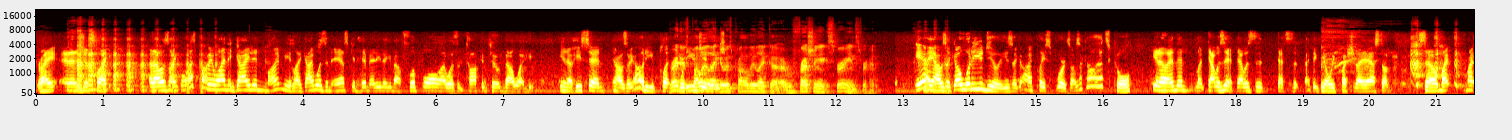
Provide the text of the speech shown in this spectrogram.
Right? And it's just like, and I was like, "Well, that's probably why the guy didn't mind me. Like, I wasn't asking him anything about football. I wasn't talking to him about what he." You know, he said, you know, I was like, "Oh, do you play? Right. what It do was you probably do?" like it was probably like a, a refreshing experience for him. Yeah, yeah. I was like, oh, what do you do? He's like, oh, I play sports. I was like, oh, that's cool. You know, and then like that was it. That was the that's the, I think the only question I asked him. So my, my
